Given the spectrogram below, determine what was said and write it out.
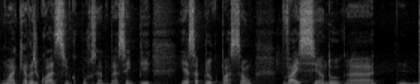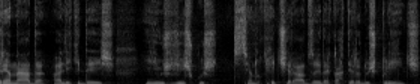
uma queda de quase 5% no S&P, e essa preocupação vai sendo uh, drenada a liquidez e os riscos sendo retirados aí da carteira dos clientes.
